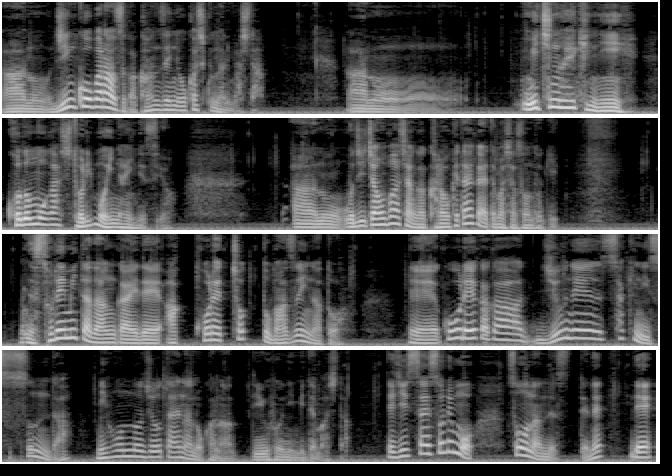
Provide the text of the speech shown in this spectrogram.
あの、人口バランスが完全におかしくなりました。あのー、道の駅に子供が一人もいないんですよ。あの、おじいちゃんおばあちゃんがカラオケ大会やってました、その時。で、それ見た段階で、あ、これちょっとまずいなと。で、高齢化が10年先に進んだ日本の状態なのかなっていうふうに見てました。で、実際それもそうなんですってね。で、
